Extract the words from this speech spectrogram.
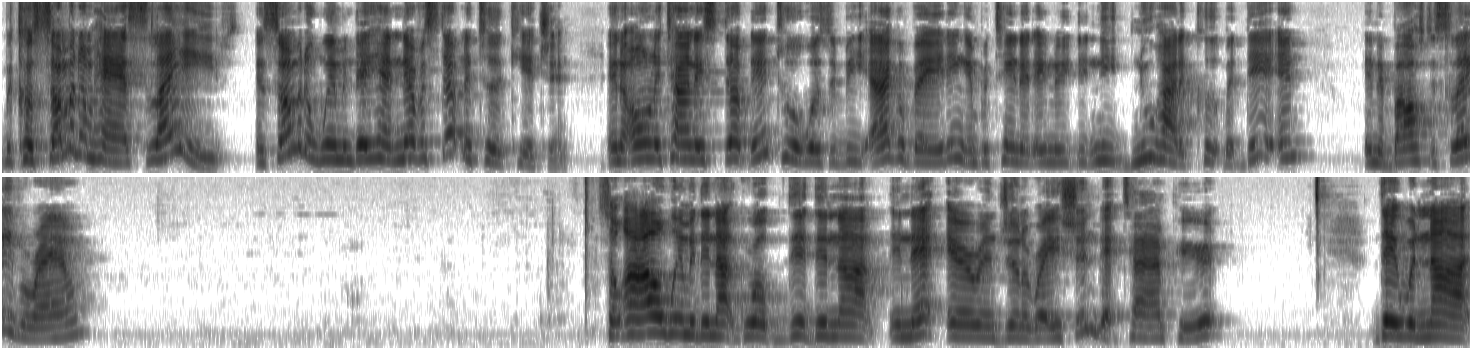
Because some of them had slaves and some of the women they had never stepped into a kitchen. And the only time they stepped into it was to be aggravating and pretend that they knew, knew how to cook but didn't and they bossed the slave around So our women did not grow up, did, did not, in that era and generation, that time period, they were not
